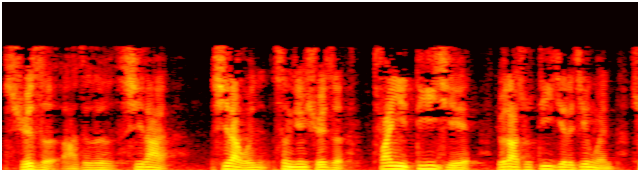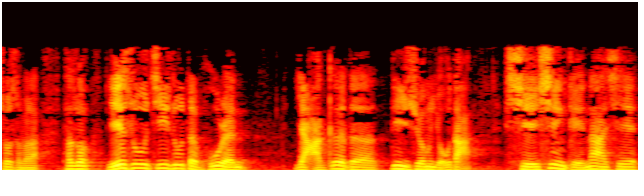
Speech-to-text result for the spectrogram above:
学者啊，这是希腊希腊文圣经学者翻译第一节犹大书第一节的经文，说什么呢？他说：“耶稣基督的仆人雅各的弟兄犹大写信给那些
